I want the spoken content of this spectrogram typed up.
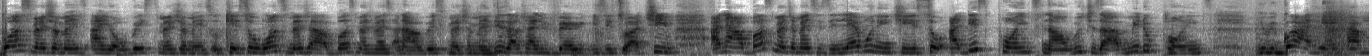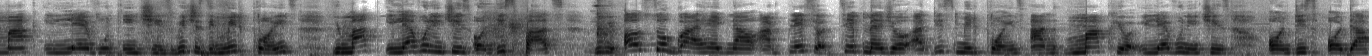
bust measurements and your waist measurements okay so we want to measure our bust measurements and our waist measurement, this is actually very easy to achieve and our bust measurement is 11 inches so at this point now which is our middle point you will go ahead and mark 11 inches which is the midpoint you mark 11 inches on this part you will also go ahead now and place your tape measure at this midpoint and mark your 11 inches on this other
